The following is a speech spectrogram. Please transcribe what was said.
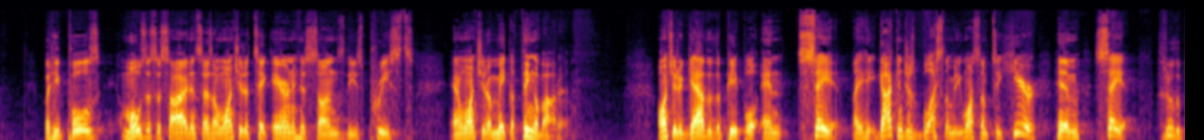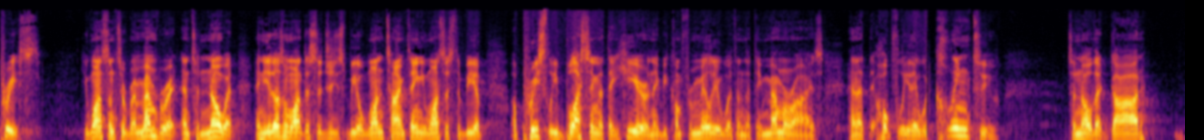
But he pulls Moses aside and says, I want you to take Aaron and his sons, these priests, and I want you to make a thing about it. I want you to gather the people and say it. Like, God can just bless them, but He wants them to hear Him say it through the priests. He wants them to remember it and to know it. And He doesn't want this to just be a one time thing. He wants this to be a, a priestly blessing that they hear and they become familiar with and that they memorize and that they, hopefully they would cling to to know that God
